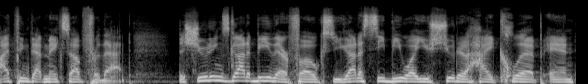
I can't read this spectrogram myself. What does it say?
I think that makes up for that. The shooting's got to be there, folks. You got to see BYU shoot at a high clip. And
